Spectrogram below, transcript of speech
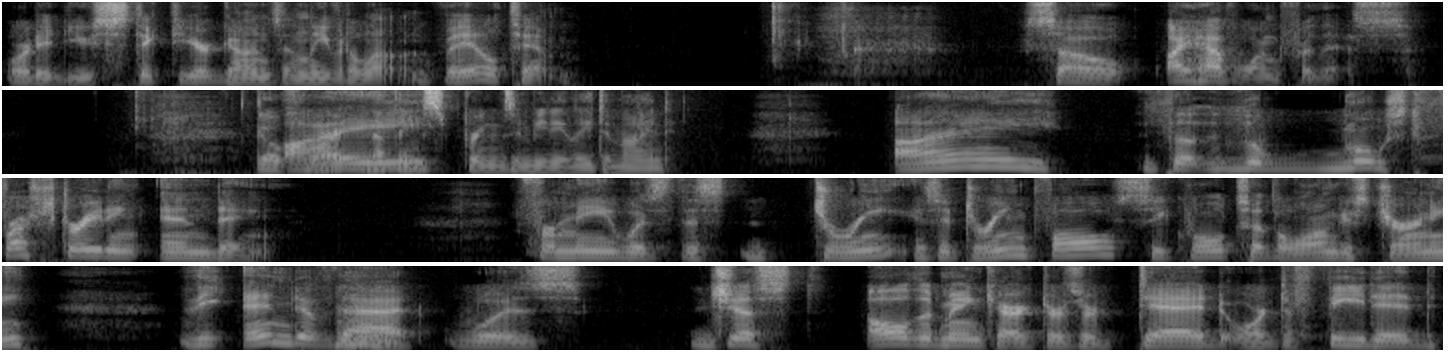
or did you stick to your guns and leave it alone? Vale Tim. So, I have one for this. Go for I- it. Nothing springs immediately to mind. I the the most frustrating ending for me was this dream is it Dreamfall sequel to The Longest Journey. The end of hmm. that was just all the main characters are dead or defeated.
